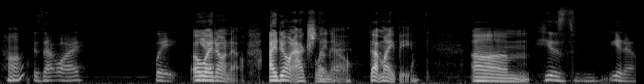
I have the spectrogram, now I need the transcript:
Huh? Is that why? Wait. Oh, yeah. I don't know. I don't actually Okay. know. That might be. Um, He was, you know,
